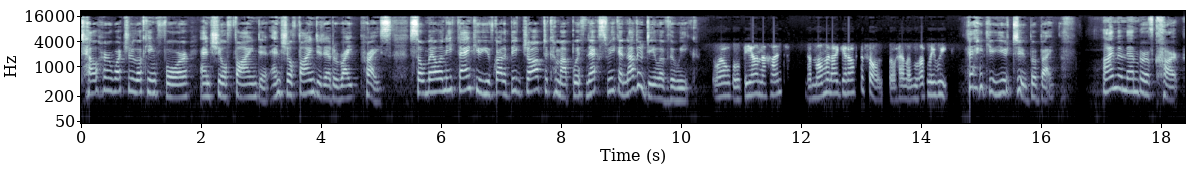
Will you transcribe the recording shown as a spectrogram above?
Tell her what you're looking for and she'll find it. And she'll find it at a right price. So, Melanie, thank you. You've got a big job to come up with next week, another deal of the week. Well, we'll be on the hunt the moment I get off the phone. So, have a lovely week. Thank you. You too. Bye bye. I'm a member of CARP.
